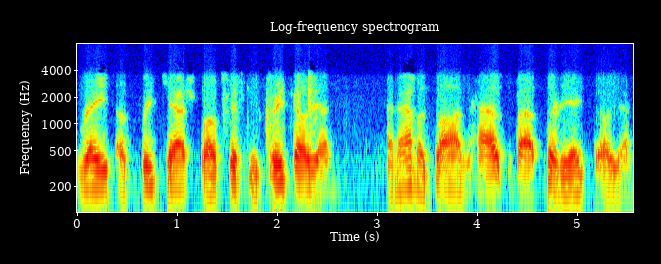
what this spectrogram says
rate of free cash flow 53 billion, and Amazon has about 38 billion.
